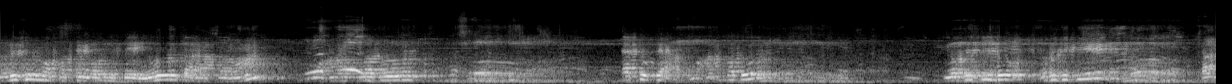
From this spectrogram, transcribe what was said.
নরিকুল মহাসের মধ্যে সেই নূর দ্বারা প্রমাণ মোহাম্মদুর এত প্যার মোহাম্মদুর নদীটি নূর কি? তার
